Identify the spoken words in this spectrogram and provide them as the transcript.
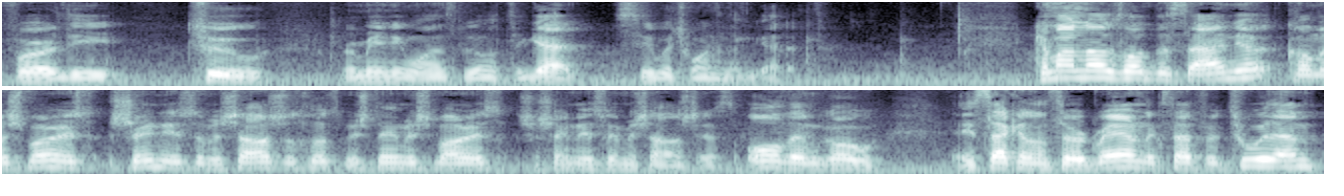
for the two remaining ones to be able to get, see which one of them get it. Come on now, Zod Desanya, Kol Mishmaris, Shenius and Mishalshis, Chutz Mishnei Mishmaris, Shenius and Mishalshis. All of them go a second and third round, except for two of them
